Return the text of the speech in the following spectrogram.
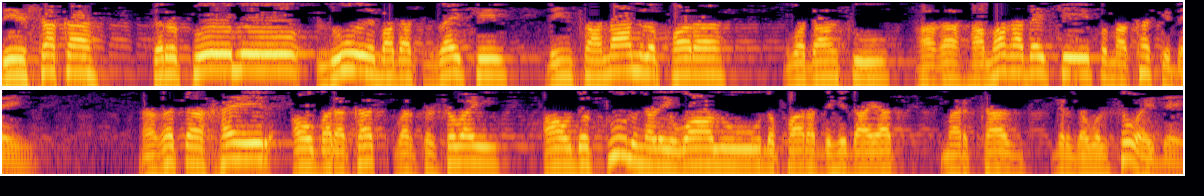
بشکه تر ټولو لوی عبادت ځای چې د انسانانو لپاره ودان شو هغه همغه دی چې په مکه کې دی هغه ته خیر او برکت ورکړ شوی او د ټولو نړیوالو لپاره د هدایت مرکز ګرځول شوی دی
